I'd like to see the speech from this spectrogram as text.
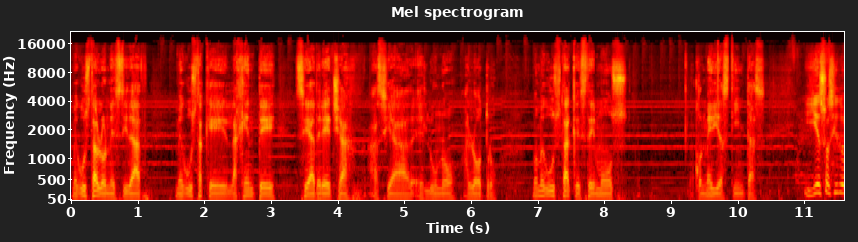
me gusta la honestidad, me gusta que la gente sea derecha hacia el uno al otro. No me gusta que estemos con medias tintas. Y eso ha sido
